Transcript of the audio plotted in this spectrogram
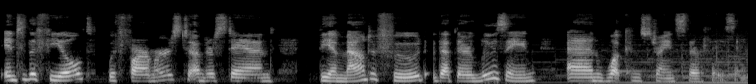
into the field with farmers to understand the amount of food that they're losing and what constraints they're facing.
